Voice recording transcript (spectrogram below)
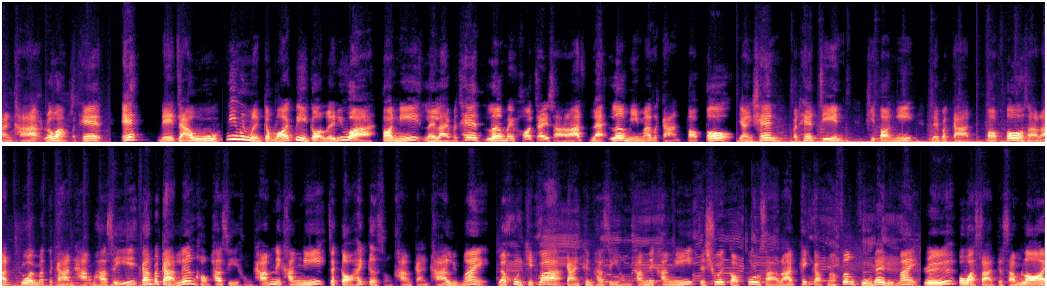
การค้าระหว่างประเทศ เอ๊ะเดจาวูนี่มันเหมือนกับร้อยปีก่อนเลยนี่หว่า ตอนนี้หลาย ๆ ประเทศเริ่มไม่พอใจสหรัฐ และเริ่มมีมาตรการตอบโต้ อย่างเช่น ประเทศจีน ที่ตอนนี้ได้ประกาศตอบโต้สหรัฐด้วยมาตรการทางภาษี การประกาศเรื่องของภาษีของทรัมในครั้งนี้ จะก่อให้เกิดสงครามการค้าหรือไม่ แล้วคุณคิดว่าการขึ้นภาษีของทรัมในครั้งนี้ จะช่วยกอบกู้สหรัฐให้กลับมาเฟื่องฟูได้หรือไม่ หรือประวัติศาสตร์จะซ้ำรอย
